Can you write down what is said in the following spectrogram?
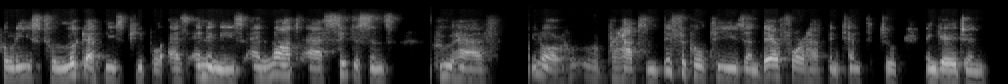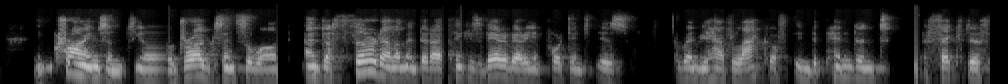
police to look at these people as enemies and not as citizens who have you know, perhaps in difficulties and therefore have been tempted to engage in in crimes and you know drugs and so on. And the third element that I think is very, very important is when we have lack of independent, effective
